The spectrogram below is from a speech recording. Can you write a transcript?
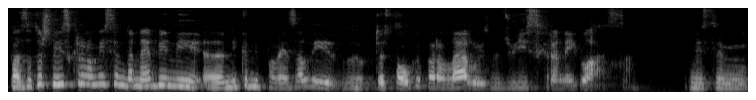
Pa zato što iskreno mislim da ne bi ni, e, nikad ni povezali, to je povukli paralelu između ishrane i glasa. Mislim,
